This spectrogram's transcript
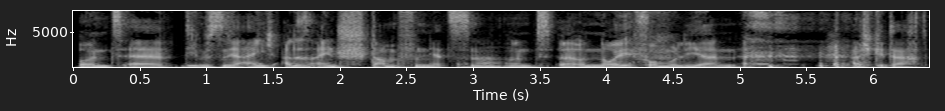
Und äh, die müssen ja eigentlich alles einstampfen jetzt ne? Und äh, und neu formulieren. Habe ich gedacht.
